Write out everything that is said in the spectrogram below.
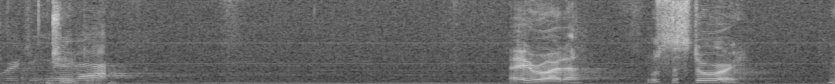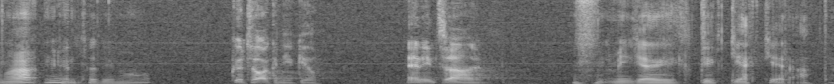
Where'd you hear Gee. that? Hey, Ryder. What's the story? Ah, niente di nuovo. Good talking to you, Gil. Anytime. Minchia, che, che chiacchierata.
